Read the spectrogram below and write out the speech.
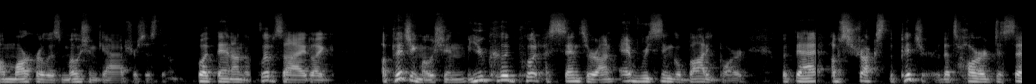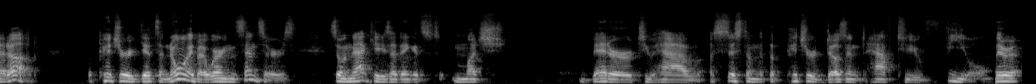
a markerless motion capture system. But then on the flip side, like a pitching motion, you could put a sensor on every single body part, but that obstructs the pitcher. That's hard to set up. The pitcher gets annoyed by wearing the sensors. So in that case, I think it's much better to have a system that the pitcher doesn't have to feel. There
